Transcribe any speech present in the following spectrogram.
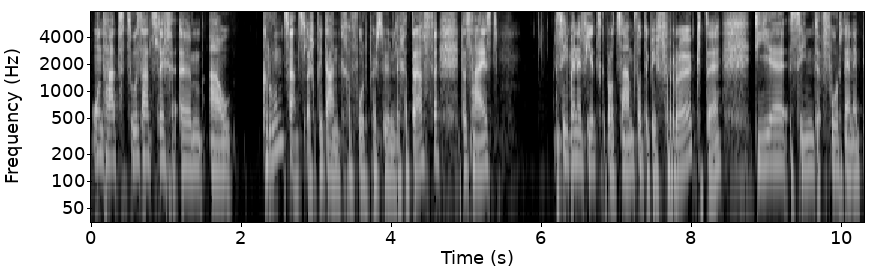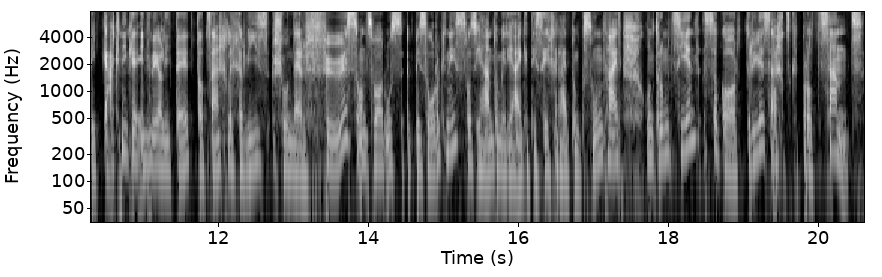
und hat zusätzlich ähm, auch grundsätzlich Bedenken vor persönlichen Treffen. Das heißt 47 Prozent der Befragten die sind vor diesen Begegnungen in Realität tatsächlicherweise schon nervös und zwar aus Besorgnis, wo sie haben um ihre eigene Sicherheit und Gesundheit und darum ziehen sogar 63 Prozent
